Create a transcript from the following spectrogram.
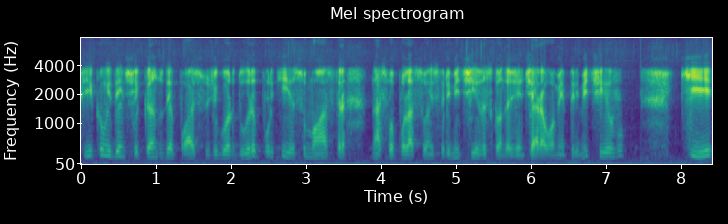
ficam identificando depósitos de gordura porque isso mostra nas populações primitivas, quando a gente era homem primitivo, que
